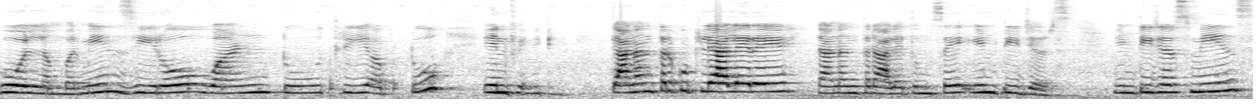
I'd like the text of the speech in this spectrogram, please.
whole number means zero one two three up to infinity त्यानंतर कुठले आले रे? त्यानंतर आले तुमचे integers integers means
